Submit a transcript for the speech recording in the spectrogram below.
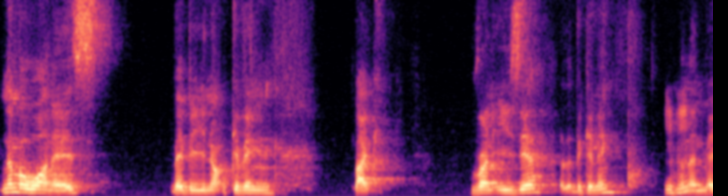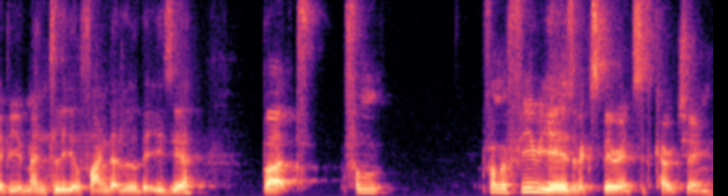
number one is maybe you're not giving like run easier at the beginning, Mhm. and then maybe mentally you'll find it a little bit easier. But from from a few years of experience of coaching,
